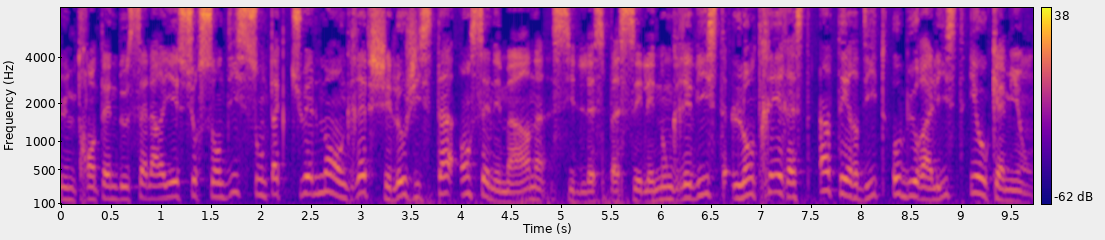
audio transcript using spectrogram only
Une trentaine de salariés sur 110 sont actuellement en grève chez Logista en Seine-et-Marne. S'ils laissent passer les non-grévistes, l'entrée reste interdite aux buralistes et aux camions.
